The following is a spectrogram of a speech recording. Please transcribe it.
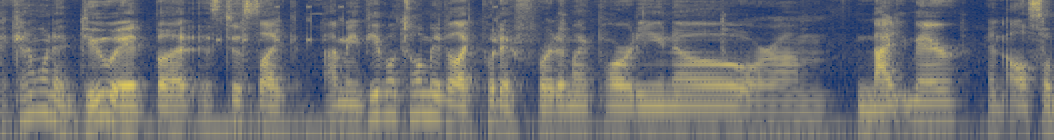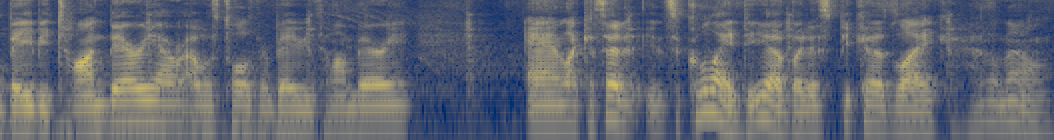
I kind of want to do it, but it's just like I mean, people told me to like put Ifrit in my party, you know, or um, Nightmare, and also Baby Tonberry. I, I was told for Baby Tonberry. And like I said, it's a cool idea, but it's because like, I don't know.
